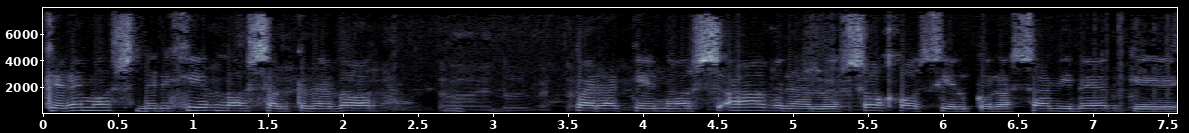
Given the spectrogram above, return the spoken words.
Queremos dirigirnos al Creador para que nos abra los ojos y el corazón y ver que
